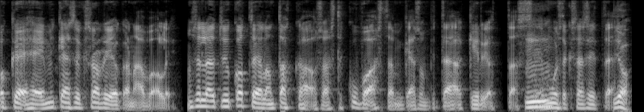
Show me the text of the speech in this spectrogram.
okei, hei, mikä se yksi radiokanava oli? No se löytyy kotelon takaosasta kuvasta, mikä sun pitää kirjoittaa siihen. Mm. Mm. Muistaaksä sitä? Joo.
